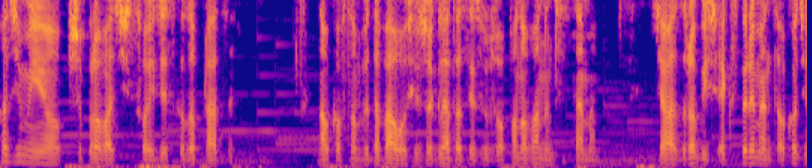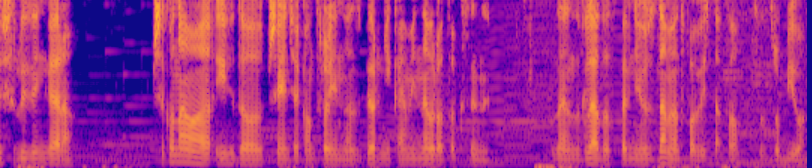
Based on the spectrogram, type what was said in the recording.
Chodzi mi o przyprowadź swoje dziecko do pracy. Naukowcom wydawało się, że GLaDOS jest już opanowanym systemem. Chciała zrobić eksperyment o kocie Schrödingera. Przekonała ich do przejęcia kontroli nad zbiornikami neurotoksyny. Znając GLaDOS pewnie już znamy odpowiedź na to, co zrobiła.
